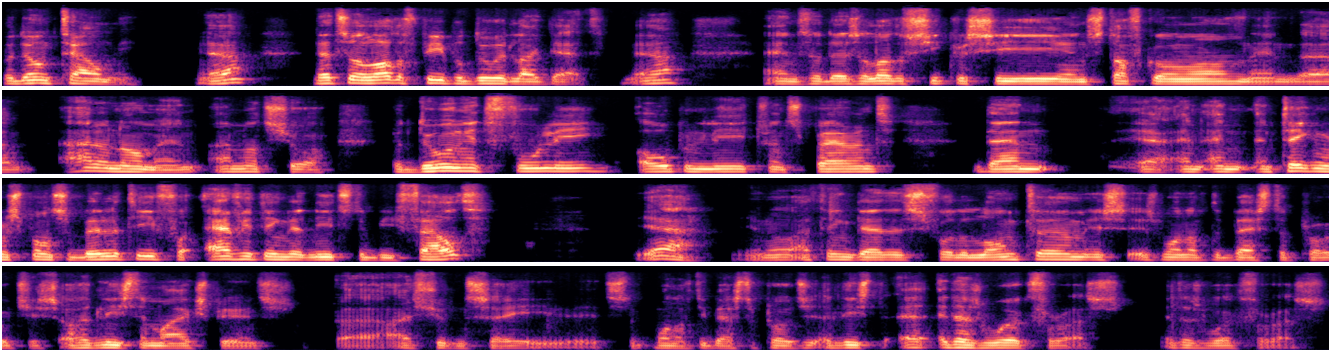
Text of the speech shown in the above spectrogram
but don't tell me. Yeah, that's a lot of people do it like that. Yeah, and so there's a lot of secrecy and stuff going on, and uh, I don't know, man. I'm not sure, but doing it fully, openly, transparent, then yeah, and and and taking responsibility for everything that needs to be felt yeah, you know, I think that is for the long term is is one of the best approaches, or at least in my experience. Uh, I shouldn't say it's one of the best approaches. At least uh, it has worked for us. It has worked for us.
